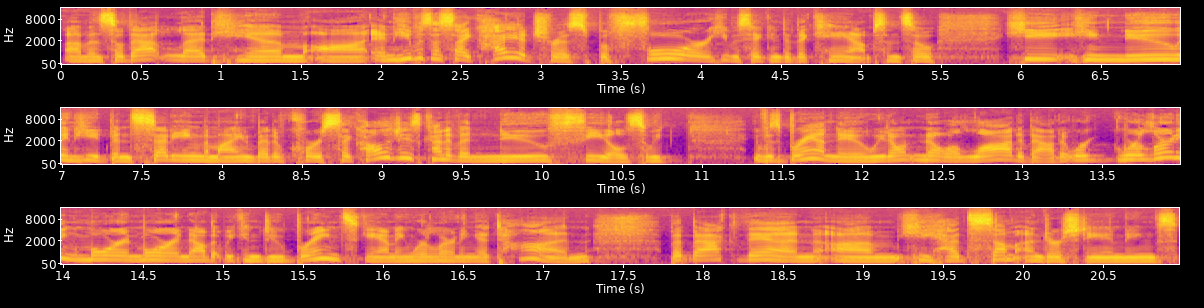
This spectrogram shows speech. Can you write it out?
Um, and so that led him on, and he was a psychiatrist before he was taken to the camps. And so he, he knew and he had been studying the mind, but of course, psychology is kind of a new field. So we, it was brand new. We don't know a lot about it. We're, we're learning more and more. And now that we can do brain scanning, we're learning a ton. But back then, um, he had some understandings.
